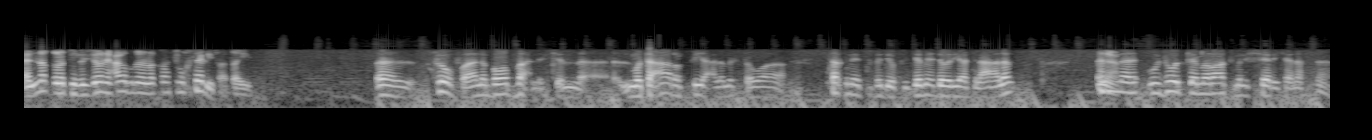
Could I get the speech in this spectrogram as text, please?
النقل التلفزيوني عرض لنا لقطات مختلفة. طيب. أه، شوف أنا بوضح لك المتعارف فيه على مستوى تقنية الفيديو في جميع دوريات العالم. نعم. ان وجود كاميرات من الشركة نفسها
